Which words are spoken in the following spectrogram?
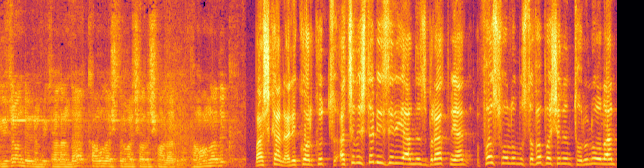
110 dönümlük alanda kamulaştırma çalışmalarını tamamladık. Başkan Ali Korkut açılışta bizleri yalnız bırakmayan Fosforlu Mustafa Paşa'nın torunu olan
